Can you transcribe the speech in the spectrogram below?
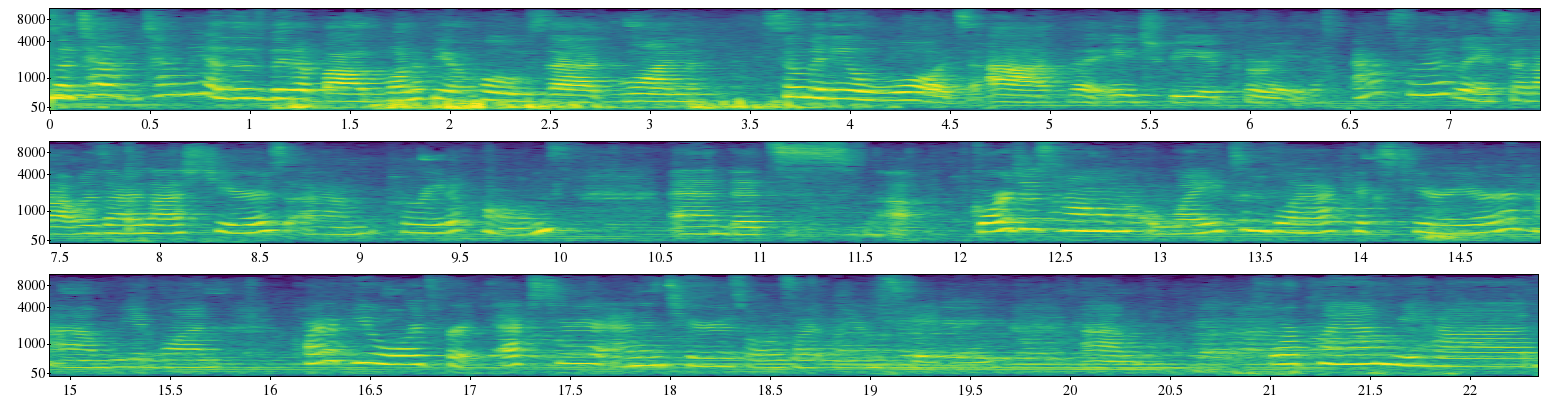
So tell, tell me a little bit about one of your homes that won so many awards at the HBA parade. Absolutely. So that was our last year's um, parade of homes, and it's a gorgeous home, white and black exterior. Um, we had won quite a few awards for exterior and interior, as well as our landscaping. Um, floor plan, we had,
